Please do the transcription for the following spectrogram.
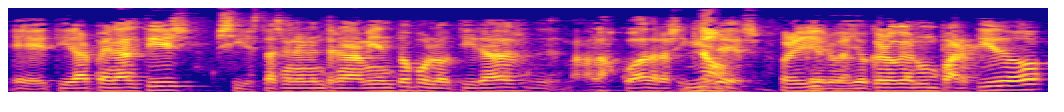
eh, tirar penaltis, si estás en el entrenamiento, pues lo tiras a las cuadras si No, quieres. pero yo- Pero yo creo que en un partido,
